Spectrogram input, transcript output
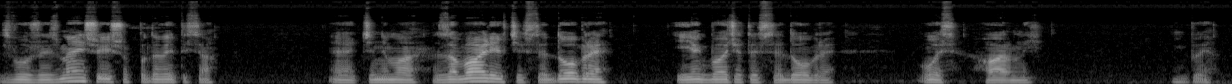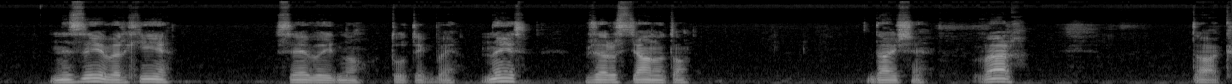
звужую, зменшую, щоб подивитися, е, чи нема завалів, чи все добре. І як бачите, все добре. Ось гарний. Якби низи, верхи, все видно. Тут якби низ вже розтягнуто. Далі вверх. Так,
